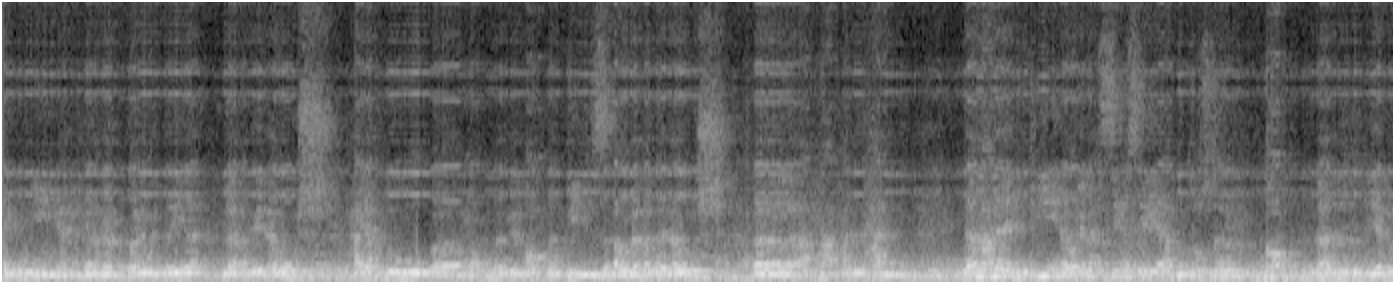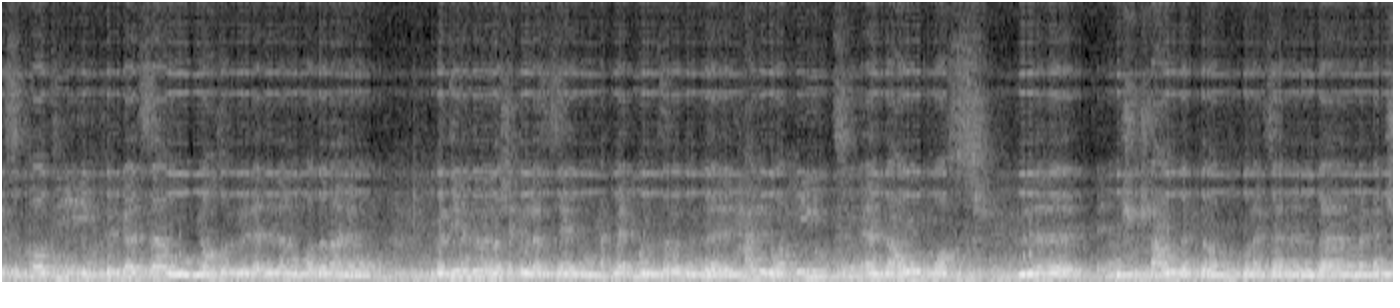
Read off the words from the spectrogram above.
هيكون إيه يعني كانوا بياخدوا طريقة ودية لا ما تقلقوش هياخدوا آه، حكم بايقاف تنفيذ أو لا ما تقلقوش آه، هتتحل ده معناه إن في أوامر سياسية بتصدر قبل أن يجلس القاضي في الجلسة وينظر للادله المقدمة امامه. فدي من ضمن المشاكل الأساسية في المحاكمات والسبب ال- الحل الوحيد أن تعود مصر مش مش تعود لاحترام حقوق الانسان لأن ده ما كانش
